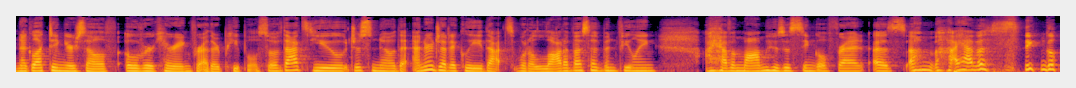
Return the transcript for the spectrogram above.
neglecting yourself, over caring for other people. So if that's you, just know that energetically, that's what a lot of us have been feeling. I have a mom who's a single friend, as um, I have a single,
